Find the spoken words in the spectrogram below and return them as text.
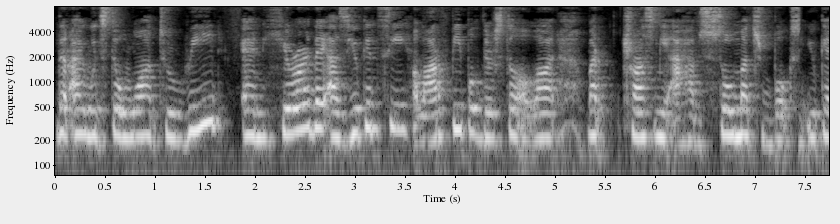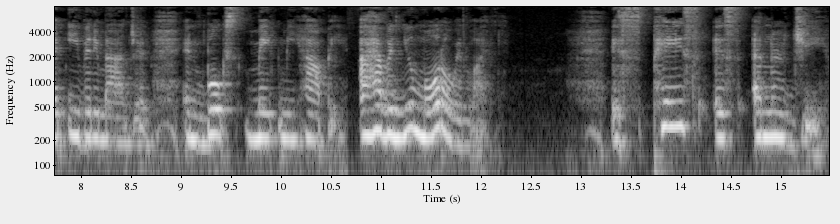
that I would still want to read. And here are they. As you can see, a lot of people, there's still a lot. But trust me, I have so much books you can't even imagine. And books make me happy. I have a new motto in life. Space is energy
